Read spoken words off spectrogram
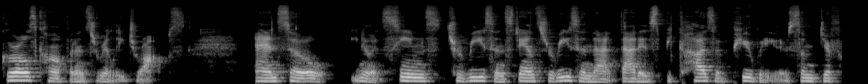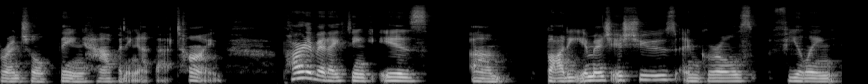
girls' confidence really drops. And so you know, it seems to reason, stands to reason that that is because of puberty. There's some differential thing happening at that time. Part of it, I think, is um, body image issues and girls feeling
